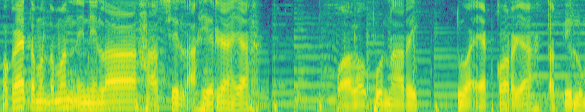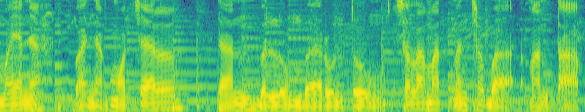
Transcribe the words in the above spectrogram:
Oke teman-teman inilah hasil akhirnya ya. Walaupun narik dua ekor ya tapi lumayan ya. Banyak mocel dan belum beruntung. Selamat mencoba mantap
